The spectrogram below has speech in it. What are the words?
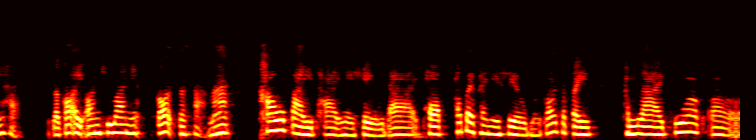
นี่ค่ะ แล้วก็ไอออนที่ว่าเนี่ยก็จะสามารถเข้าไปภายในเซลล์ได้ พอเข้าไปภายในเซลล์มันก็จะไปทำลายพวกเอ่อ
